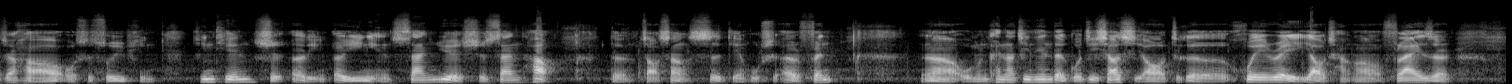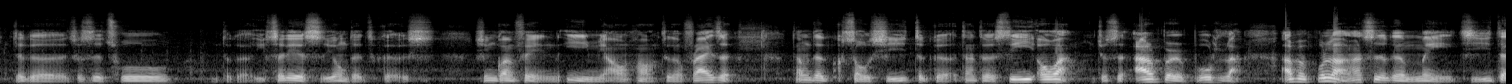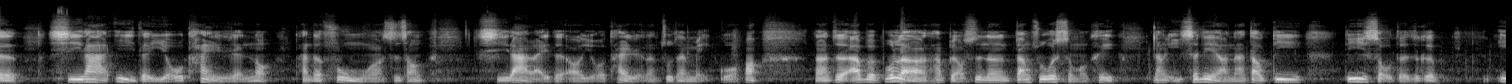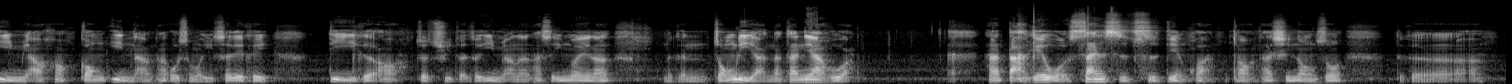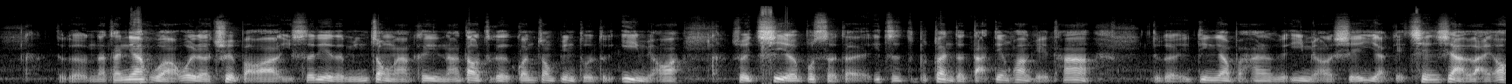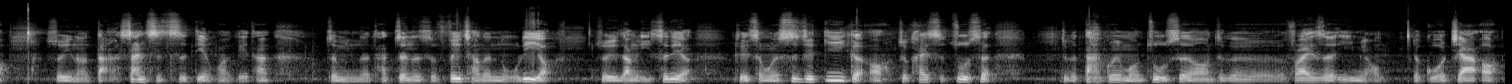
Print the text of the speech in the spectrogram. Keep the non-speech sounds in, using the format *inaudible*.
大家好，我是苏玉平。今天是二零二一年三月十三号的早上四点五十二分。那我们看到今天的国际消息哦，这个辉瑞药厂哦 f l i z e r 这个就是出这个以色列使用的这个新冠肺炎疫苗哈，这个 f l i z e r 他们的首席这个他的 CEO 啊，就是 Albert Bourla。Albert Bourla 他是个美籍的希腊裔的犹太人哦，他的父母啊是从希腊来的哦，犹太人呢住在美国哈。那这 Albert Bourla 他表示呢，当初为什么可以让以色列啊拿到第一第一手的这个疫苗哈供应啊？那为什么以色列可以第一个哦就取得这个疫苗呢？他是因为呢。那个总理啊，那丹尼亚胡啊，他打给我三十次电话哦，他形容说，这个这个那他尼亚胡啊，为了确保啊以色列的民众啊可以拿到这个冠状病毒的疫苗啊，所以锲而不舍的一直不断的打电话给他，这个一定要把他这个疫苗协议啊给签下来哦，所以呢打三十次电话给他，证明了他真的是非常的努力哦。所以让以色列啊可以成为世界第一个哦，就开始注射这个大规模注射哦这个 Pfizer 疫苗的国家哦。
